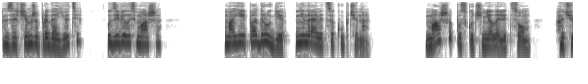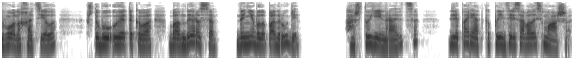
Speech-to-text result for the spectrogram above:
«Зачем же продаете?» — удивилась Маша. «Моей подруге не нравится Купчина». Маша поскучнела лицом. А чего она хотела? Чтобы у этакого Бандераса да не было подруги. А что ей нравится? Для порядка поинтересовалась Маша.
